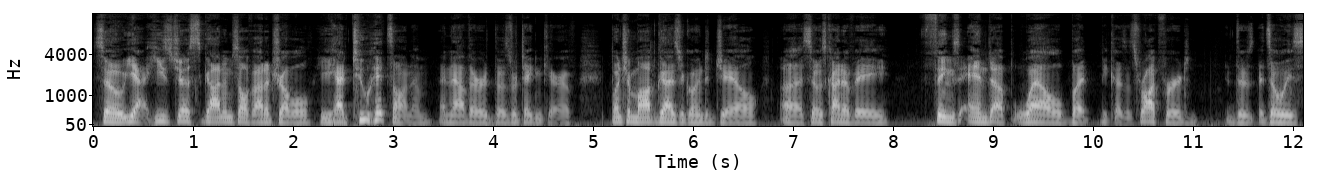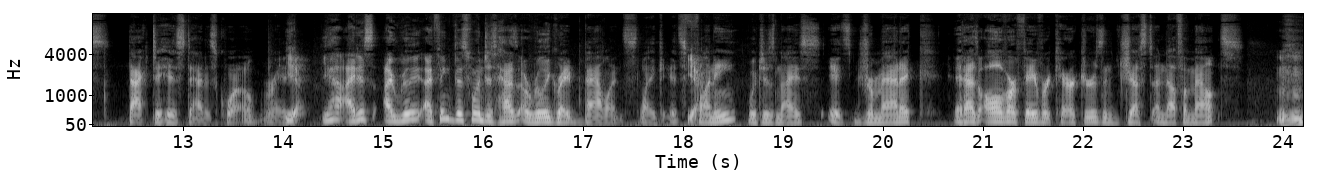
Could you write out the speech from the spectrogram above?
So yeah, he's just got himself out of trouble. He had two hits on him, and now they're those are taken care of. bunch of mob guys are going to jail. Uh, so it's kind of a things end up well, but because it's Rockford, there's, it's always back to his status quo, right? Yeah. Yeah, I just I really I think this one just has a really great balance. Like it's Yeah. funny, which is nice. It's dramatic. It has all of our favorite characters in just enough amounts. hmm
